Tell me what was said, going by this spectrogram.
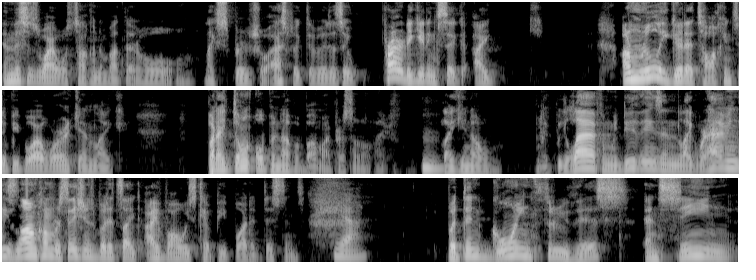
and this is why I was talking about that whole like spiritual aspect of it. Is like prior to getting sick, I I'm really good at talking to people at work and like, but I don't open up about my personal life. Mm. Like you know, like we laugh and we do things and like we're having these long conversations, but it's like I've always kept people at a distance. Yeah. But then going through this and seeing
